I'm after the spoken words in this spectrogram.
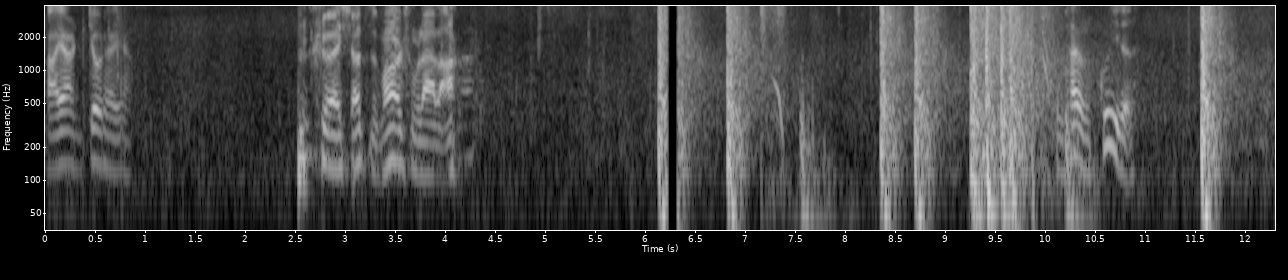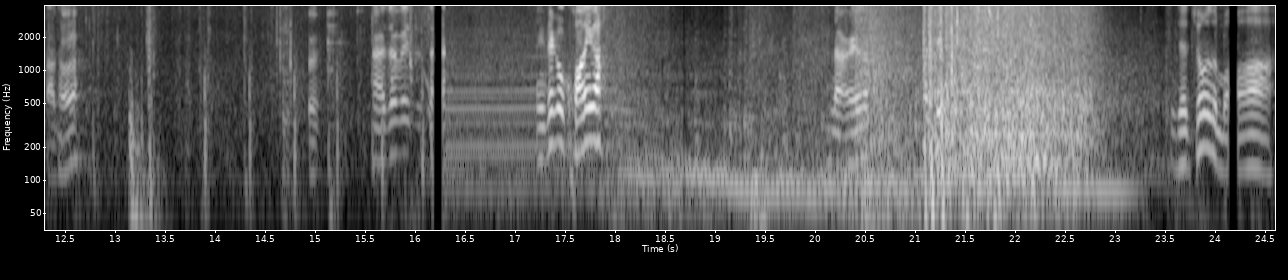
打样，你救他一下。哥，小紫帽出来了。怎还有个跪着的？打头了。对。哎，这位置。你再给我狂一个。哪儿呢？你在装什么啊？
